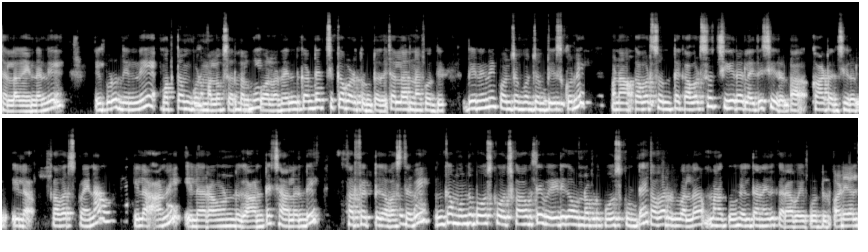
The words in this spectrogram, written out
చల్లగా అయిందండి. ఇప్పుడు దీన్ని మొత్తం కూడా మళ్ళీ ఒకసారి కలుపుకోవాలండి. ఎందుకంటే చిక్కబడుతుంటది చల్లారిన కొద్ది. దీనిని కొంచెం కొంచెం తీసుకొని మన కవర్స్ ఉంటే కవర్స్ చీరలు అయితే చీరలు. కాటన్ చీరలు. ఇలా కవర్స్ పైన ఇలా అని ఇలా రౌండ్గా అంటే చాలండి. పర్ఫెక్ట్గా వస్తవి. ఇంకా ముందు పోసుకోవచ్చు. కాకపోతే వేడిగా ఉన్నప్పుడు పోసుకుంటే కవర్ వల్ల మనకు హెల్త్ అనేది ఖరాబ్ అయిపోతుంది. వడియాలు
